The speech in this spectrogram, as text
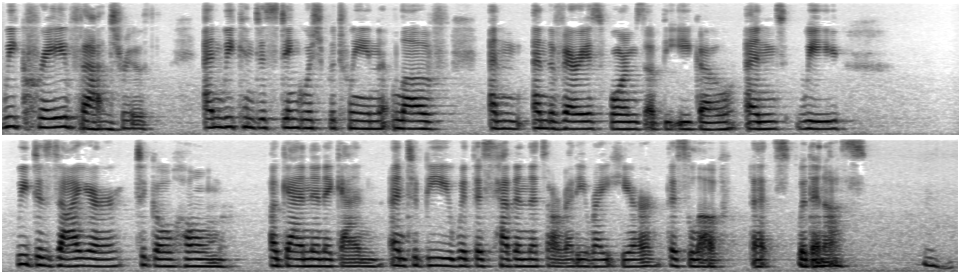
We crave that mm. truth. And we can distinguish between love and and the various forms of the ego and we we desire to go home again and again and to be with this heaven that's already right here this love that's within us mm-hmm.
